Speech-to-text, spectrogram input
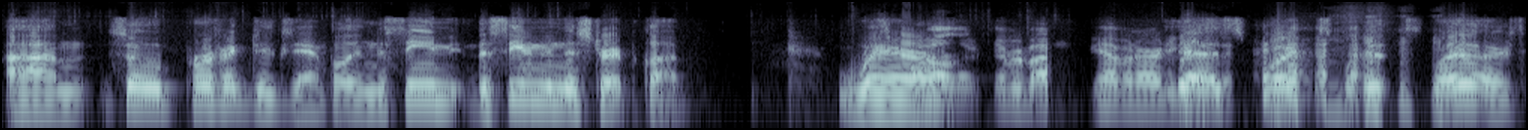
Um, so perfect example in the scene the scene in the strip club where Spoiler alert, everybody, if you haven't already yeah, guessed it. spo- spo- spoilers.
